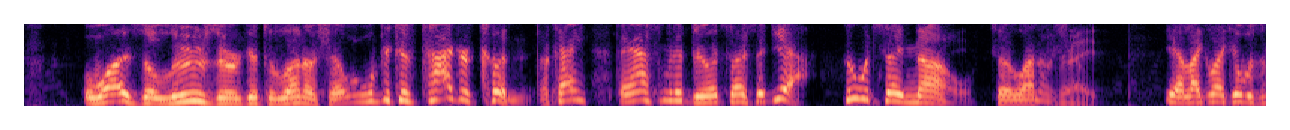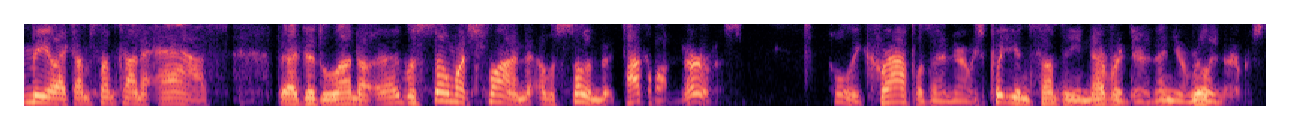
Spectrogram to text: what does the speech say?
Why does the loser get the Leno show? Well, because Tiger couldn't. Okay, they asked me to do it, so I said, "Yeah." Who would say no to the Leno show? Right. Yeah, like like it was me, like I'm some kind of ass that I did the Leno. It was so much fun. I was so talk about nervous. Holy crap, was I nervous? Put you in something you never do, then you're really nervous.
